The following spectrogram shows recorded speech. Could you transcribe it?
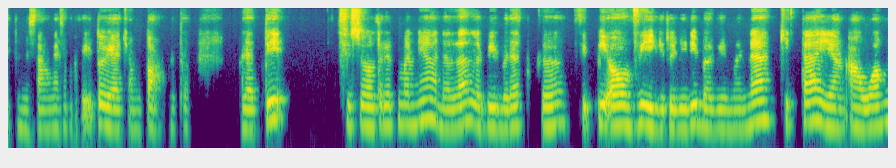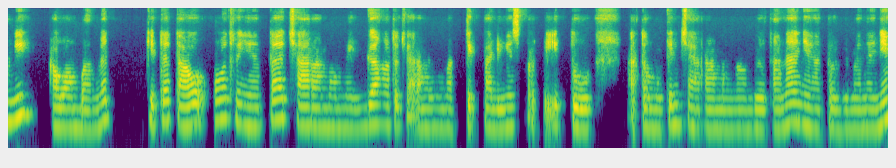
gitu, misalnya seperti itu ya, contoh gitu. Berarti Visual treatment-nya adalah lebih berat ke POV gitu. Jadi bagaimana kita yang awam nih, awam banget, kita tahu, oh ternyata cara memegang atau cara memetik padinya seperti itu, atau mungkin cara mengambil tanahnya atau gimananya,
